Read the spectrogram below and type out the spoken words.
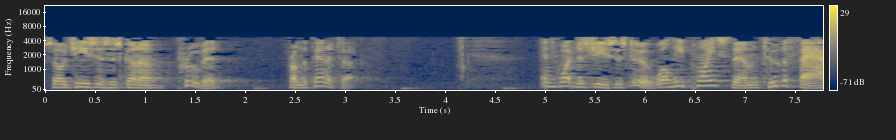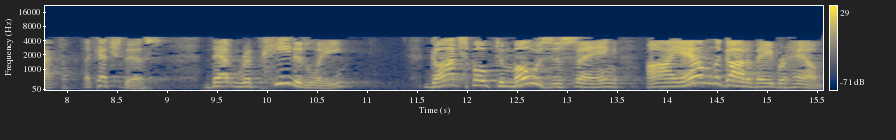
So Jesus is going to prove it from the Pentateuch. And what does Jesus do? Well, he points them to the fact, now catch this, that repeatedly God spoke to Moses saying, I am the God of Abraham,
